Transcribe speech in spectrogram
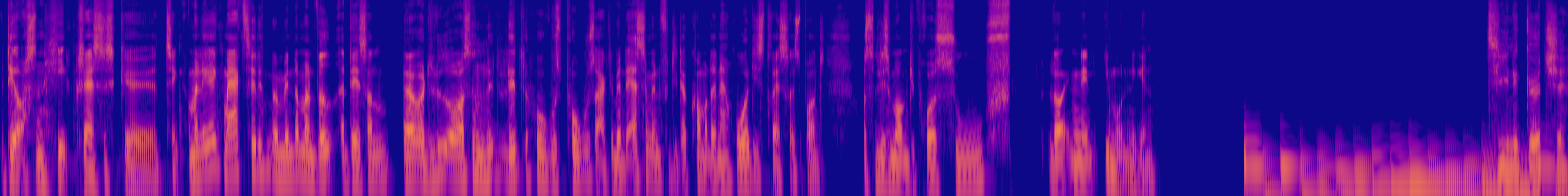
Det er også en helt klassisk øh, ting. Og man lægger ikke mærke til det, medmindre man ved, at det er sådan, øh, og det lyder også sådan lidt, lidt hokus pokus men det er simpelthen, fordi der kommer den her hurtige stressrespons, og så ligesom om de prøver at suge løgnen ind i munden igen. Tine Gøtje,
